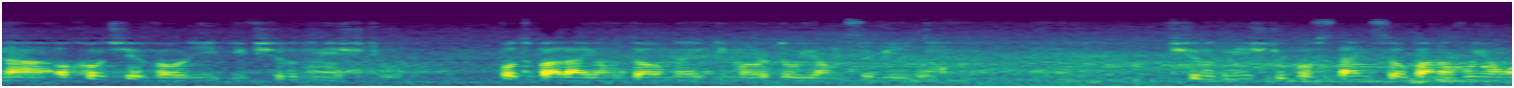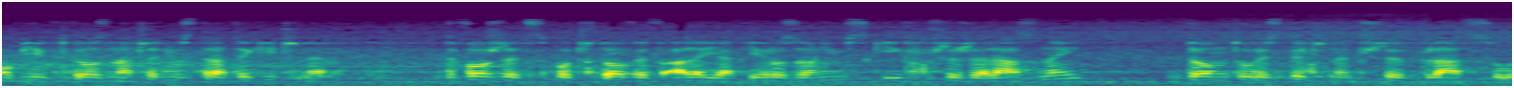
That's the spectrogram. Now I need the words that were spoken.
na Ochocie, Woli i w Śródmieściu. Podpalają domy i mordują cywilów. W Śródmieściu powstańcy opanowują obiekty o znaczeniu strategicznym. Dworzec pocztowy w Alejach Jerozolimskich przy Żelaznej, dom turystyczny przy placu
